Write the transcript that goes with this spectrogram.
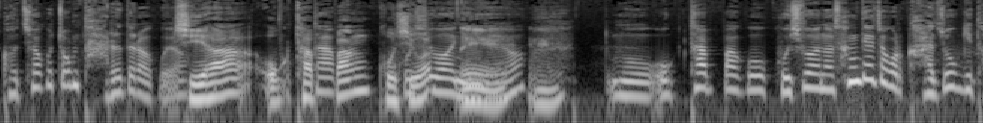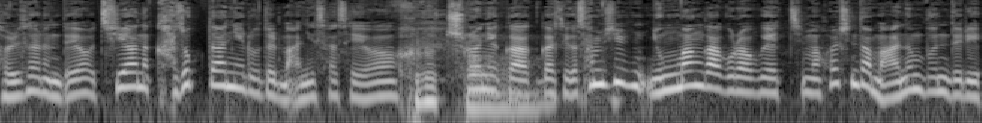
거치하고 좀 다르더라고요. 지하, 옥탑방, 고시원? 고시원인데요. 네, 네. 뭐 옥탑하고 고시원은 상대적으로 가족이 덜 사는데요. 지하는 가족 단위로들 많이 사세요. 그렇죠. 그러니까 아까 제가 36만 가구라고 했지만 훨씬 더 많은 분들이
